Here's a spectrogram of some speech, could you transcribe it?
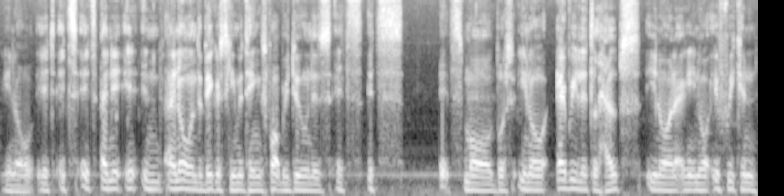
You know, it, it's it's and it, in, I know in the bigger scheme of things, what we're doing is it's it's it's small, but you know every little helps. You know, and you know if we can,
